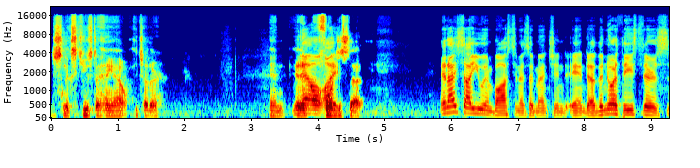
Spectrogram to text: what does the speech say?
just an excuse to hang out with each other and it now, affords I, that. And I saw you in Boston, as I mentioned, and uh, the Northeast. There's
